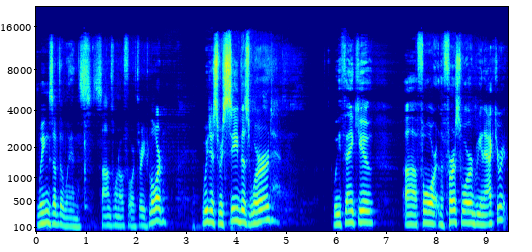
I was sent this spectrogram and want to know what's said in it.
wings of the winds. Psalms 104 3. Lord, we just receive this word. We thank you uh, for the first word being accurate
